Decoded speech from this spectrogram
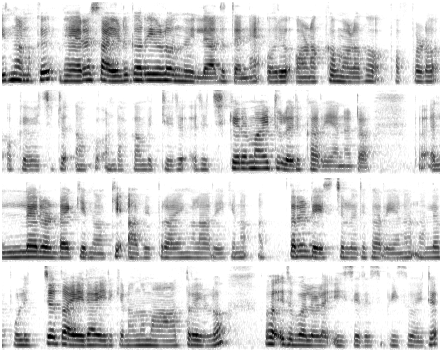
ഇത് നമുക്ക് വേറെ സൈഡ് കറികളൊന്നും ഇല്ലാതെ തന്നെ ഒരു ഉണക്കമുളകോ പപ്പടോ ഒക്കെ വെച്ചിട്ട് നമുക്ക് ഉണ്ടാക്കാൻ പറ്റിയൊരു രുചികരമായിട്ടുള്ളൊരു കറിയാണ് കേട്ടോ. എല്ലാവരും ഉണ്ടാക്കി നോക്കി അഭിപ്രായങ്ങൾ അറിയിക്കണം. അത്രയും ടേസ്റ്റുള്ളൊരു കറിയാണ്. നല്ല പുളിച്ച തൈരായിരിക്കണം എന്ന് മാത്രമേ ഉള്ളൂ. അപ്പോൾ ഇതുപോലെയുള്ള ഈസി റെസിപ്പീസുമായിട്ട്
